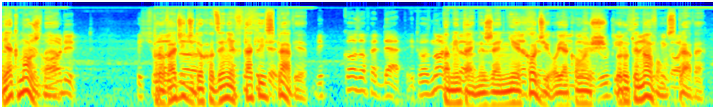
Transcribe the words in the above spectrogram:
Jak można prowadzić dochodzenie w takiej sprawie? Pamiętajmy, że nie chodzi o jakąś rutynową sprawę.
